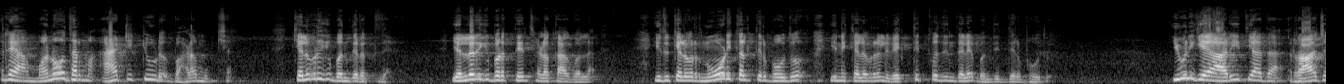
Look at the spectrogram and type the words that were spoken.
ಅಂದರೆ ಆ ಮನೋಧರ್ಮ ಆ್ಯಟಿಟ್ಯೂಡ್ ಬಹಳ ಮುಖ್ಯ. ಕೆಲವರಿಗೆ ಬಂದಿರುತ್ತದೆ. ಎಲ್ಲರಿಗೂ ಬರುತ್ತೆ ಅಂತ ಹೇಳೋಕ್ಕಾಗೋಲ್ಲ. ಇದು ಕೆಲವರು ನೋಡಿ ಕಲ್ತಿರ್ಬೋದು, ಇನ್ನು ಕೆಲವರಲ್ಲಿ ವ್ಯಕ್ತಿತ್ವದಿಂದಲೇ ಬಂದಿದ್ದಿರಬಹುದು ಇವನಿಗೆ ಆ ರೀತಿಯಾದ ರಾಜ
